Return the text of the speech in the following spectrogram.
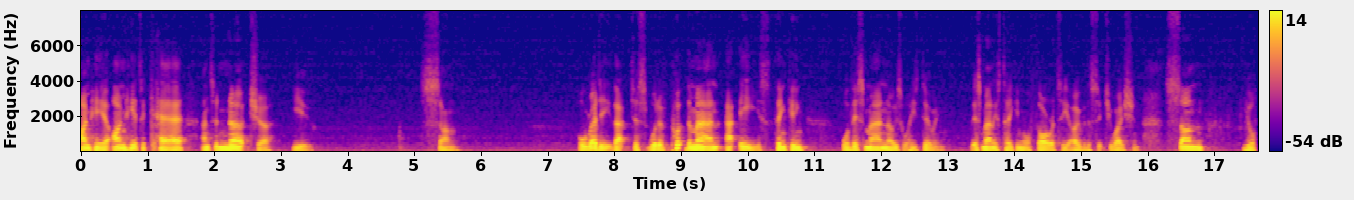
I'm here. I'm here to care and to nurture you. Son. Already, that just would have put the man at ease, thinking, well, this man knows what he's doing. This man is taking authority over the situation. Son your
